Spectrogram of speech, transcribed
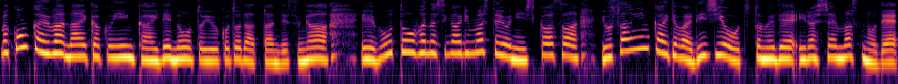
まあ、今回は内閣委員会でノーということだったんですが、えー、冒頭お話がありましたように石川さん予算委員会では理事をお務めでいらっしゃいますので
